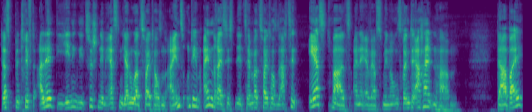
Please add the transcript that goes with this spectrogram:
Das betrifft alle diejenigen, die zwischen dem 1. Januar 2001 und dem 31. Dezember 2018 erstmals eine Erwerbsminderungsrente erhalten haben. Dabei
